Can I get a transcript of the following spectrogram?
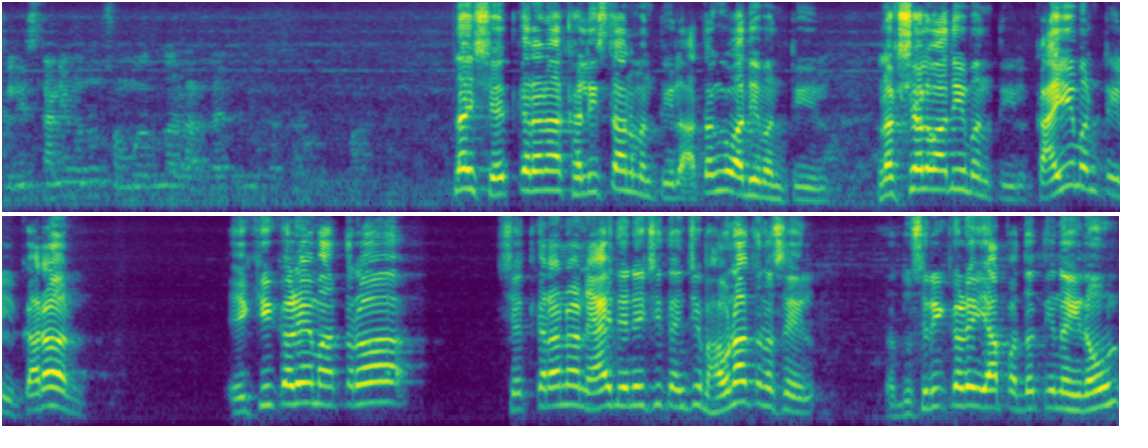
खलिस्तानीमधून संबोधलं जात आहे तुम्ही कसं पाहता? नाही शेतकऱ्यांना खलिस्तान म्हणतील आतंकवादी म्हणतील नक्षलवादी म्हणतील काही म्हणतील. कारण एकीकडे मात्र शेतकऱ्यांना न्याय देण्याची त्यांची भावनाच नसेल तर दुसरीकडे या पद्धतीनं हिरवून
